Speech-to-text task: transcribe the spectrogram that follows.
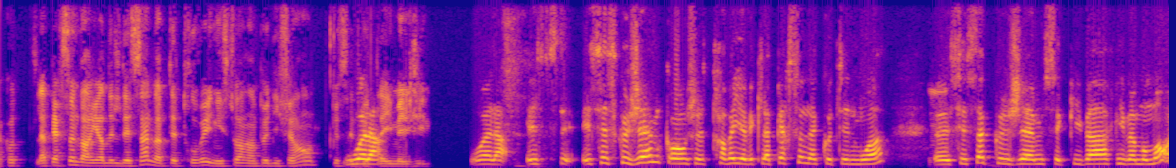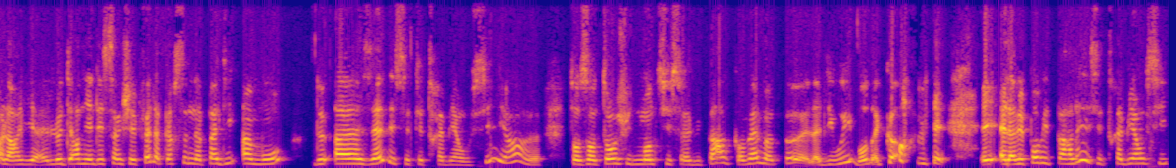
quand la personne va regarder le dessin, elle va peut-être trouver une histoire un peu différente que celle voilà. que tu as imaginée. Voilà. Et c'est ce que j'aime quand je travaille avec la personne à côté de moi. Euh, c'est ça que j'aime, c'est qu'il va arriver un moment. Alors, il y a, le dernier dessin que j'ai fait, la personne n'a pas dit un mot de A à Z et c'était très bien aussi. Hein. De temps en temps, je lui demande si ça lui parle quand même un peu. Elle a dit oui, bon d'accord, mais et elle avait pas envie de parler, c'est très bien aussi.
